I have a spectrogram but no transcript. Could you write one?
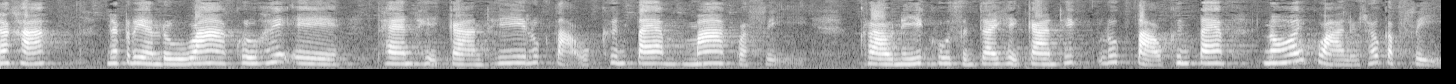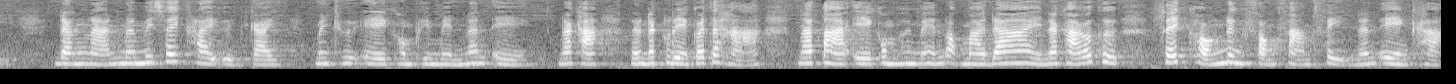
นะคะ นักเรียนรู้ว่าครูให้ A แทนเหตุการณ์ที่ลูกเต๋าขึ้นแต้มมากกว่า 4 คราวนี้ครูสนใจเหตุการณ์ที่ลูกเต๋าขึ้นแต้มน้อยกว่าหรือเท่ากับ 4 ดังนั้นมันไม่ใช่ใครอื่นไกล มันคือ A complement นั่นเองนะคะ แล้วนักเรียนก็จะหาหน้าตา A complement ออกมาได้นะคะ ก็คือเซตของ 1 2 3 4 นั่นเองค่ะ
